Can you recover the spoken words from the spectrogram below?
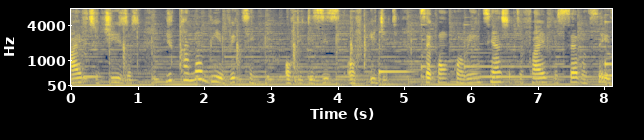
life to Jesus, you cannot be a victim of the disease of Egypt. 2 Corinthians chapter 5 verse 7 says,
